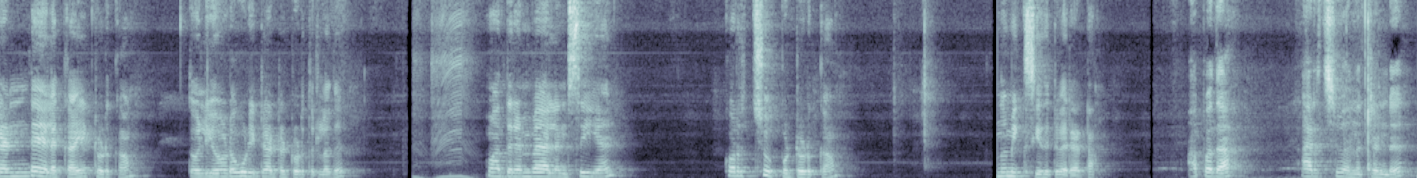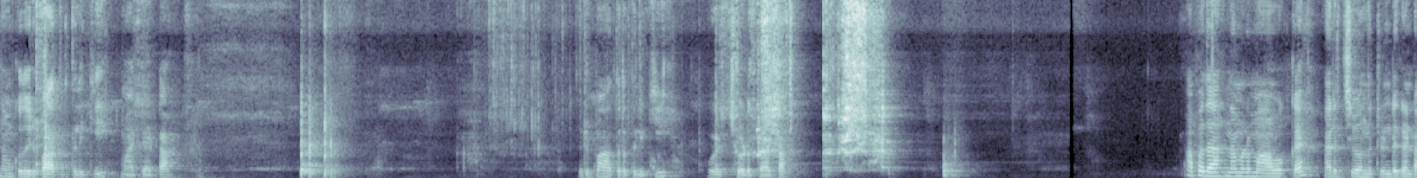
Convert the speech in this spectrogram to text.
രണ്ട് ഏലക്കായ ഇട്ട് കൊടുക്കാം. തൊലിയോട് കൂടിയിട്ടാണ് ഇട്ട് കൊടുത്തിട്ടുള്ളത്. മധുരം ബാലൻസ് ചെയ്യാൻ കുറച്ച് ഉപ്പിട്ട് കൊടുക്കാം. ഒന്ന് മിക്സ് ചെയ്തിട്ട് വരാം അപ്പോൾ അതാ അരച്ച് വന്നിട്ടുണ്ട്. നമുക്കതൊരു പാത്രത്തിലേക്ക് മാറ്റാം കേട്ടോ ഒരു പാത്രത്തിലേക്ക് ഒഴിച്ചു കൊടുക്കാം കേട്ടോ അപ്പോൾ അതാ നമ്മുടെ മാവൊക്കെ അരച്ച് വന്നിട്ടുണ്ട് കണ്ട.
